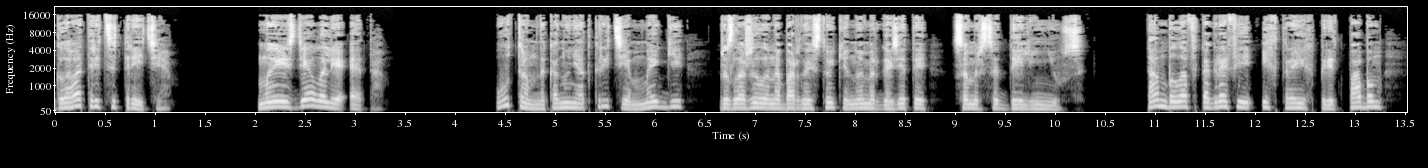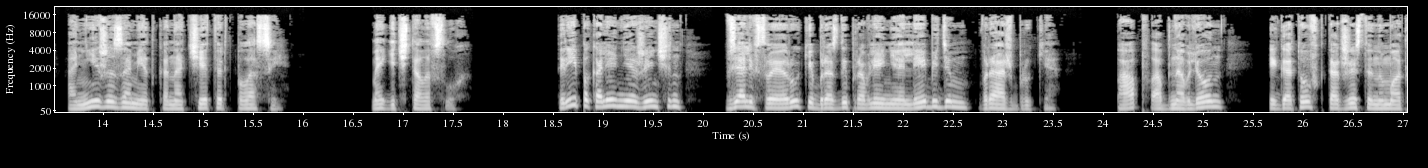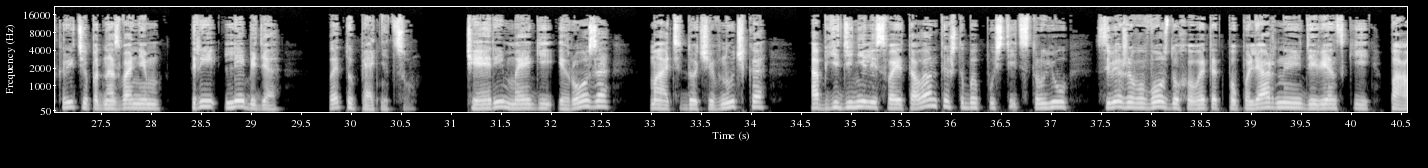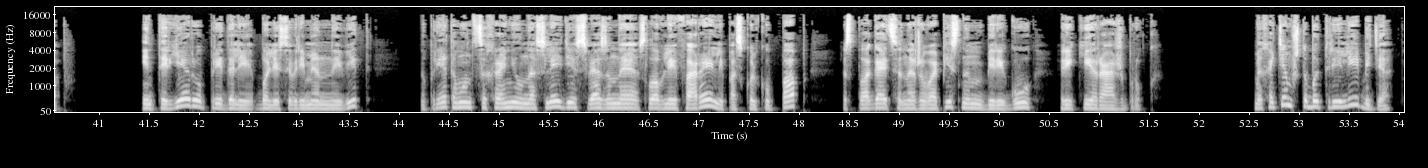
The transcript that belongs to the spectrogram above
Глава 33. Мы сделали это. Утром, накануне открытия, Мэгги разложила на барной стойке номер газеты «Сомерсет Дейли Ньюс». Там была фотография их троих перед пабом, а ниже заметка на четверть полосы. Мэгги читала вслух. Три поколения женщин взяли в свои руки бразды правления лебедем в Рашбруке. Паб обновлен и готов к торжественному открытию под названием «Три лебедя», в эту пятницу. Черри, Мэгги и Роза, мать, дочь и внучка, объединили свои таланты, чтобы пустить струю свежего воздуха в этот популярный деревенский паб. Интерьеру придали более современный вид, но при этом он сохранил наследие, связанное с ловлей форели, поскольку паб располагается на живописном берегу реки Рашбрук. Мы хотим, чтобы три лебедя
